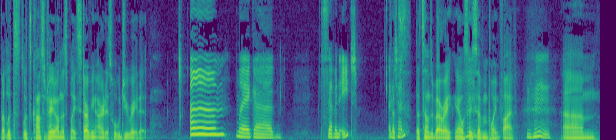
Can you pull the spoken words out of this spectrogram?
But let's let's concentrate on this place. Starving Artist. What would you rate it? um like a 7 8 out of 10. That sounds about right. Yeah, we'll say seven point five. Mm-hmm. Um,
